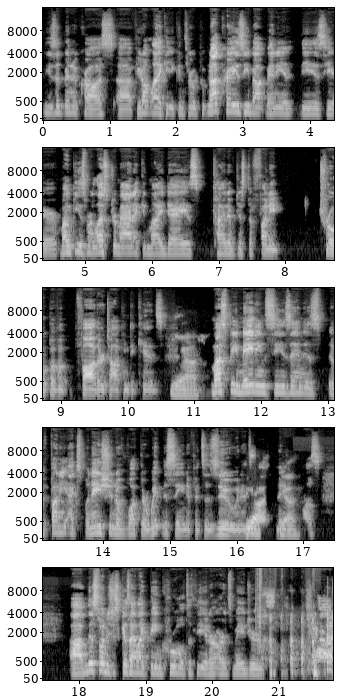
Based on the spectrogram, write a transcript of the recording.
These have been across. Uh, if you don't like it, you can throw poop. Not crazy about many of these here. Monkeys were less dramatic in my day. Is kind of just a funny trope of a father talking to kids. Yeah. Must be mating season is a funny explanation of what they're witnessing if it's a zoo and it's yeah, yeah. Else. Um, this one is just because I like being cruel to theater arts majors. uh,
